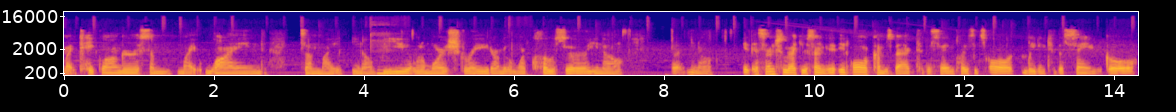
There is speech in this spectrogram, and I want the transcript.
might take longer, some might wind, some might you know be mm. a little more straight or a little more closer. You know, but you know, it essentially, like you're saying, it, it all comes back to the same place. It's all leading to the same goal.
